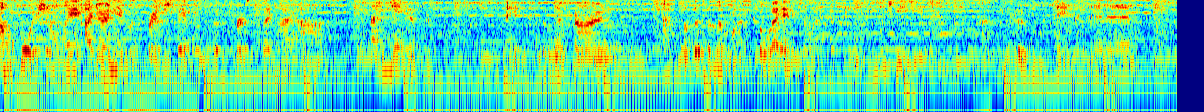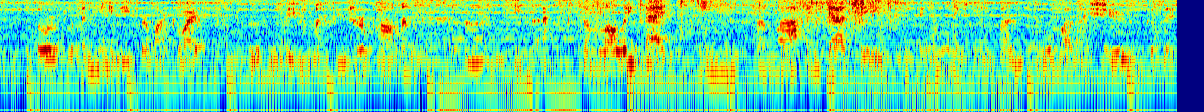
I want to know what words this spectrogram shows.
Unfortunately, I don't have a fridge. That was the first thing I asked. I have a silicone. I put this in the microwave to like steam veggies. I've been cooking salmon in it. So flippin' handy for a microwave. So this will be for my future apartment. Um, some lolly cake and some laughing cow cheese. I think I'm going to keep it by the door by my shoes because that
